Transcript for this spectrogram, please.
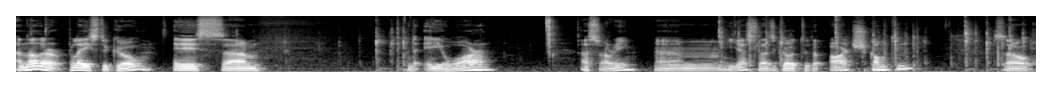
Another place to go is um, the AUR. Uh, sorry, um, yes, let's go to the Arch Compton. So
